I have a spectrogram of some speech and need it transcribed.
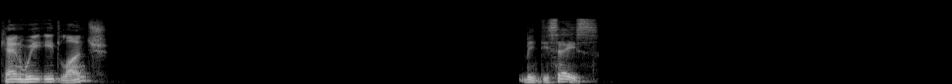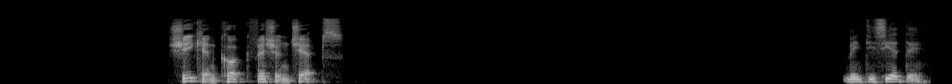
Can we eat lunch? 26. She can cook fish and chips. 27.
